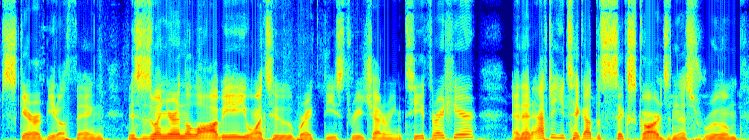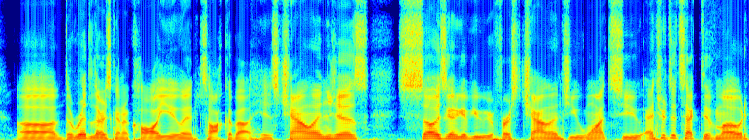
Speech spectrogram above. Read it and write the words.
scarab beetle thing. This is when you're in the lobby, you want to break these three chattering teeth right here. And then after you take out the six guards in this room, uh, the Riddler is going to call you and talk about his challenges. So he's going to give you your first challenge. You want to enter detective mode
